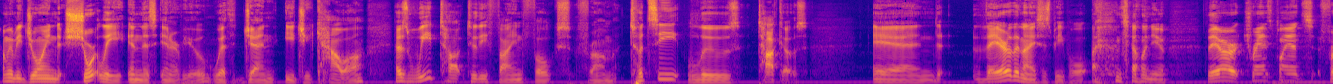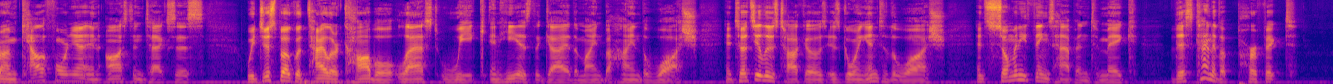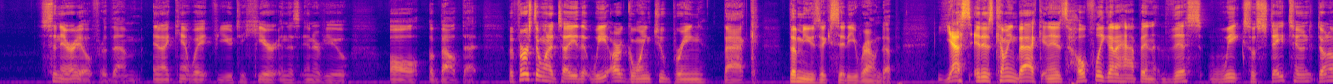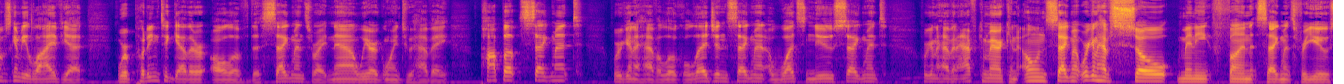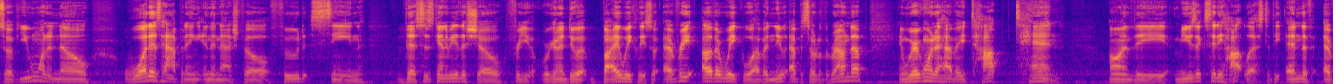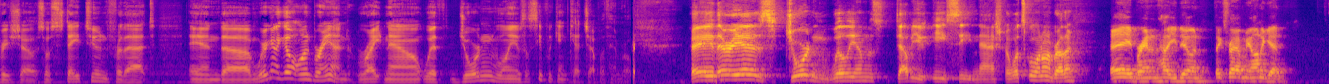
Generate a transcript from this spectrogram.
I'm going to be joined shortly in this interview with Jen Ichikawa as we talk to the fine folks from Tootsie Lou's Tacos. And they're the nicest people. I'm telling you. They are transplants from California and Austin, Texas. We just spoke with Tyler Cobble last week, and he is the guy, the mind behind the wash. And Tootsie Lou's Tacos is going into the wash, and so many things happen to make this kind of a perfect scenario for them. And I can't wait for you to hear in this interview all about that. But first, I want to tell you that we are going to bring back the Music City Roundup. Yes, it is coming back, and it's hopefully going to happen this week. So stay tuned. Don't know if it's going to be live yet. We're putting together all of the segments right now. We are going to have a pop up segment. We're going to have a local legend segment, a what's new segment. We're going to have an African American owned segment. We're going to have so many fun segments for you. So if you want to know what is happening in the Nashville food scene, this is going to be the show for you. We're going to do it bi weekly. So every other week, we'll have a new episode of the Roundup, and we're going to have a top 10 on the Music City Hot List at the end of every show. So stay tuned for that. And uh, we're going to go on brand right now with Jordan Williams. Let's see if we can catch up with him real quick. Hey, there he is, Jordan Williams, WEC Nashville. What's going on, brother? Hey, Brandon, how you doing? Thanks for having me on again.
